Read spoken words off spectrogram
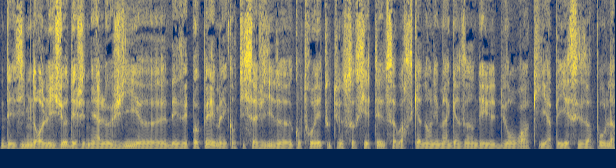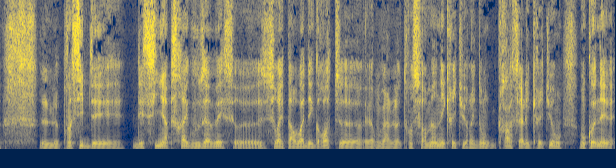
des hymnes religieux, des généalogies, euh, des épopées, mais quand il s'agit de contrôler toute une société, de savoir ce qu'il y a dans les magasins des, du roi qui a payé ses impôts, là, le principe des, des signes abstraits que vous avez sur, sur les parois des grottes, on va le transformer en écriture. Et donc, grâce à l'écriture, on, on connaît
